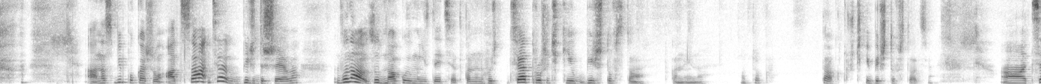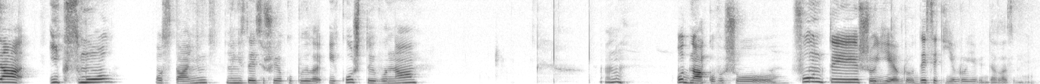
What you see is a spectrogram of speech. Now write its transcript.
А на собі покажу. А ця, ця більш дешева. Вона з однаковою, мені здається, тканина. Хоч ця трошечки більш товста тканина. Отак. Так, трошечки більш товста ця. А, ця X-Small, останню, мені здається, що я купила, і коштує вона. Ну, однаково, що фунти, що євро. 10 євро я віддала за неї.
